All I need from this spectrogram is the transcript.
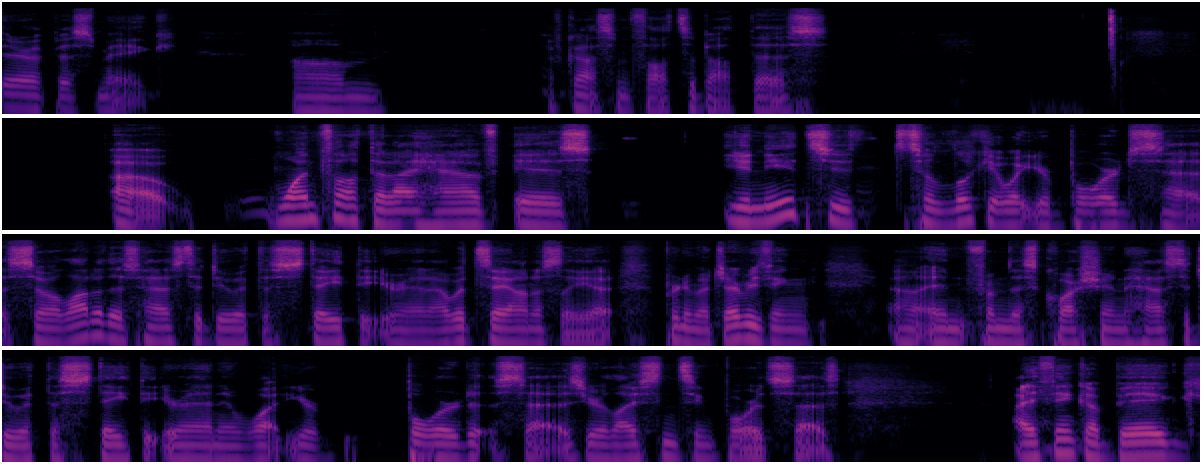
therapists make? Um, i've got some thoughts about this. Uh, one thought that i have is you need to to look at what your board says so a lot of this has to do with the state that you're in i would say honestly uh, pretty much everything uh, and from this question has to do with the state that you're in and what your board says your licensing board says. I think a big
